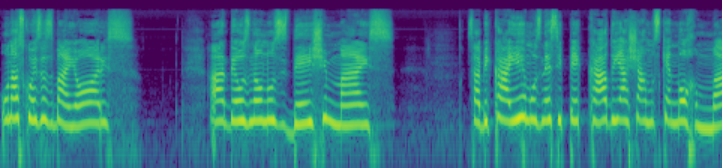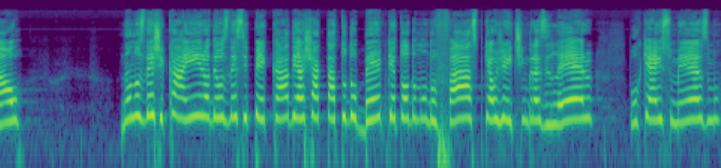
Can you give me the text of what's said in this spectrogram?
ou nas coisas maiores. Ah, Deus, não nos deixe mais sabe, cairmos nesse pecado e acharmos que é normal. Não nos deixe cair, ó Deus, nesse pecado e achar que está tudo bem, porque todo mundo faz, porque é o jeitinho brasileiro, porque é isso mesmo.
